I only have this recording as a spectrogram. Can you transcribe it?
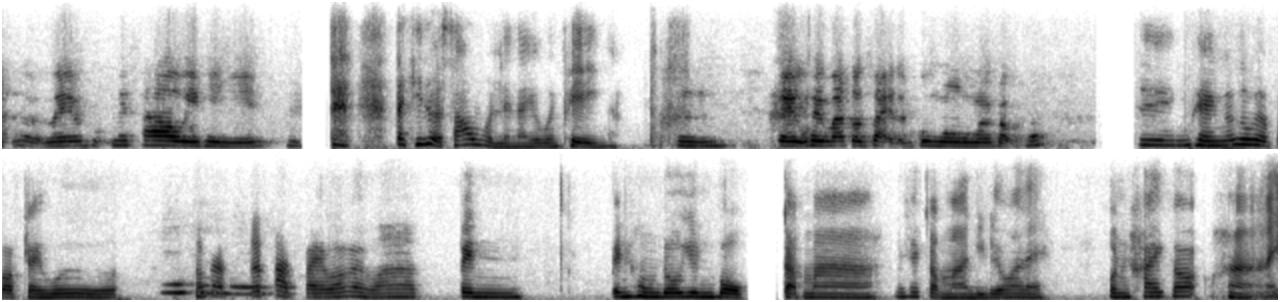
กเออไม่ไม่เศร้า EP นี้แต่ที่เหลือเศร้าหมดเลยนะยกเว้นเพลงนะอืมเพลงเพลงมาสดใสจนกูงงเลยแบบฮะจริงเพลงก็คือแบบปลอบใจเวอร์ แล้วแบบก็ตัดไปว่าแบบว่าเป็นเป็นฮงโดยุนบกกลับมา ไม่ใช่กลับมาดีเรียกว่าอะไรคนไข้ก็หาย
